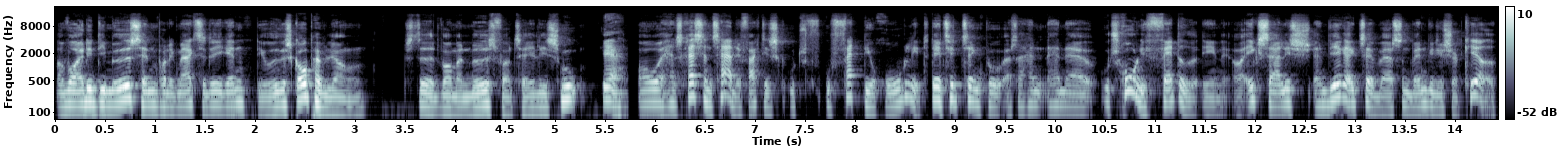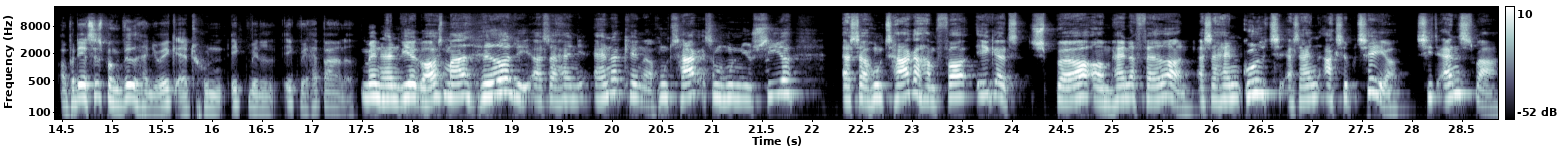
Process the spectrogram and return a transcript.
og hvor er det, de mødes henne? På at lægge mærke til det igen. Det er ude ved skovpavillonen. Stedet, hvor man mødes for at tale i smug. Ja, Og øh, Hans Christian tager det faktisk ut- ufattelig roligt. Det er tit tænkt på. Altså, han, han er utrolig fattet egentlig, og ikke særlig, han virker ikke til at være sådan vanvittigt chokeret. Og på det her tidspunkt ved han jo ikke, at hun ikke vil, ikke vil have barnet. Men han virker også meget hederlig. Altså han anerkender, hun takker, som hun jo siger, altså hun takker ham for ikke at spørge, om han er faderen. Altså han, god, altså han accepterer sit ansvar,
